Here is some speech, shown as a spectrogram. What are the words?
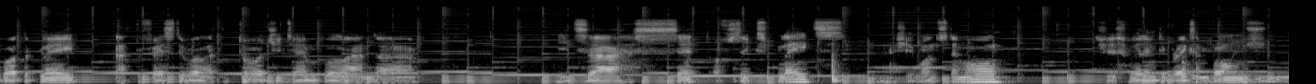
Bought the plate at the festival at the Toji Temple, and uh, it's a set of six plates. She wants them all. She's willing to break some bones.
